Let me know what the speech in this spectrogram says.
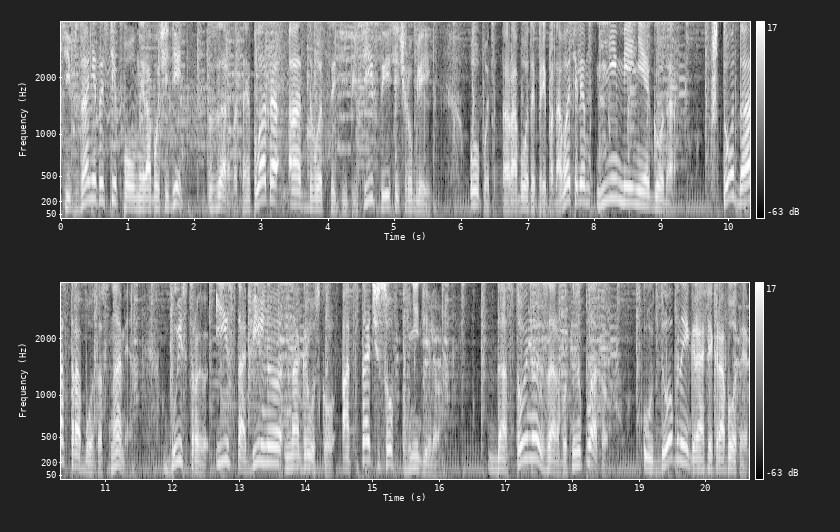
Тип занятости – полный рабочий день. Заработная плата от 25 тысяч рублей – Опыт работы преподавателем не менее года. Что даст работа с нами? Быструю и стабильную нагрузку от 100 часов в неделю. Достойную заработную плату. Удобный график работы.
